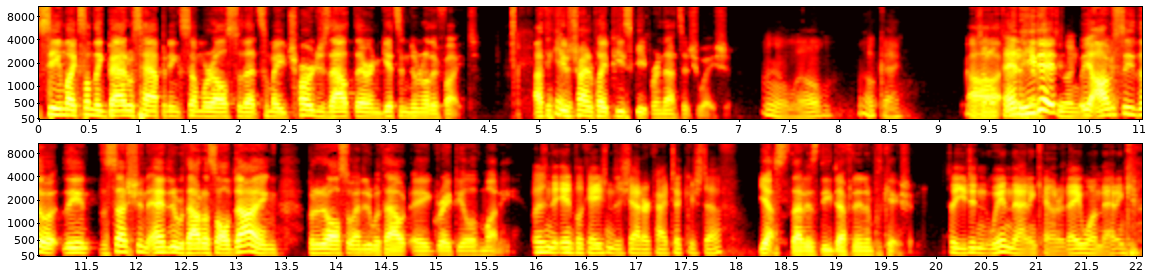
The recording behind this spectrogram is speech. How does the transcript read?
seem like something bad was happening somewhere else so that somebody charges out there and gets into another fight. I think yeah. he was trying to play peacekeeper in that situation. Oh well, okay. Uh, and he did. Yeah, obviously, the, the the session ended without us all dying, but it also ended without a great deal of money. Wasn't the implication that Shadar-kai took your stuff? Yes, that is the definite implication. So you didn't win that encounter; they won that encounter.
